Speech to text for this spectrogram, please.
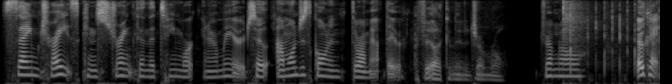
same traits can strengthen the teamwork in our marriage. So I'm going to just go on and throw them out there. I feel like I need a drum roll. Drum roll. Okay.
